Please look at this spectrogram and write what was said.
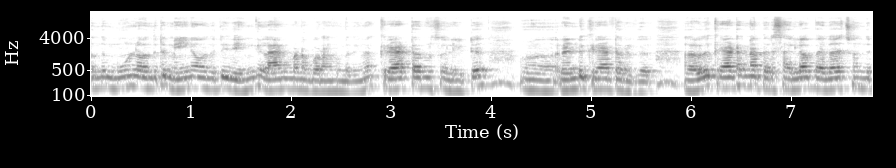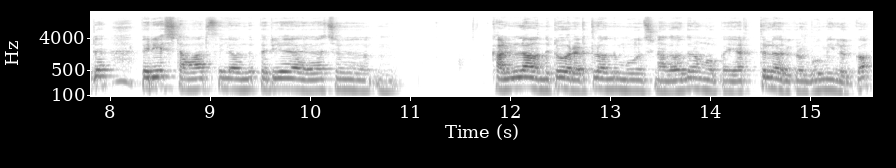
வந்து மூணில் வந்துட்டு மெயினாக வந்துட்டு இது எங்கே லேண்ட் பண்ண போகிறாங்கன்னு பார்த்தீங்கன்னா கிரேட்டர்னு சொல்லிட்டு ரெண்டு கிரேட்டர் இருக்குது அதாவது கிரேட்டர்னால் பெருசாக இல்லை. இப்போ ஏதாச்சும் வந்துட்டு பெரிய ஸ்டார்ஸ் இல்லை வந்து பெரிய ஏதாச்சும் கல்லாக வந்துட்டு ஒரு இடத்துல வந்து மூச்சுன்னா அதாவது நம்ம இப்போ எர்த்தில் இருக்கிற பூமியில் இருக்கோம்.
